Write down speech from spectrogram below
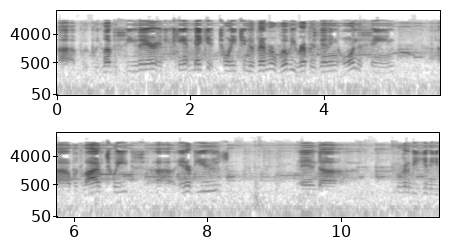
Uh, we- we'd love to see you there. If you can't make it, 22 November, we'll be representing on the scene uh, with live tweets, uh, interviews, and uh, we're going to be giving you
